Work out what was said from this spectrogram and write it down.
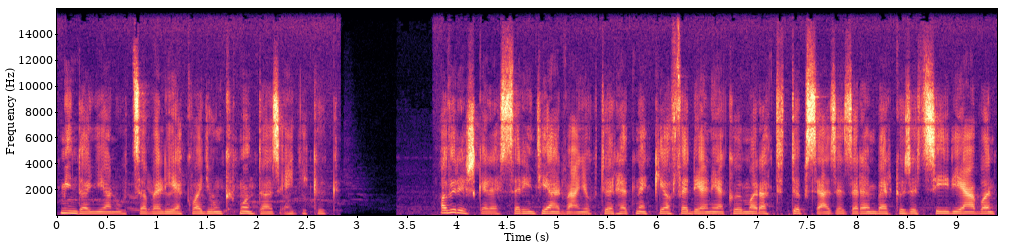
Mindannyian utcabeliek vagyunk, mondta az egyikük. A Vöröskereszt szerint járványok törhetnek ki a fedél nélkül maradt több százezer ember között Szíriában,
